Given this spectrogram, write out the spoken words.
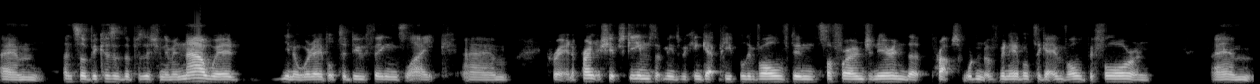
Um, and so because of the position I'm in now, we're you know we're able to do things like um, creating apprenticeship schemes. That means we can get people involved in software engineering that perhaps wouldn't have been able to get involved before, and um,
